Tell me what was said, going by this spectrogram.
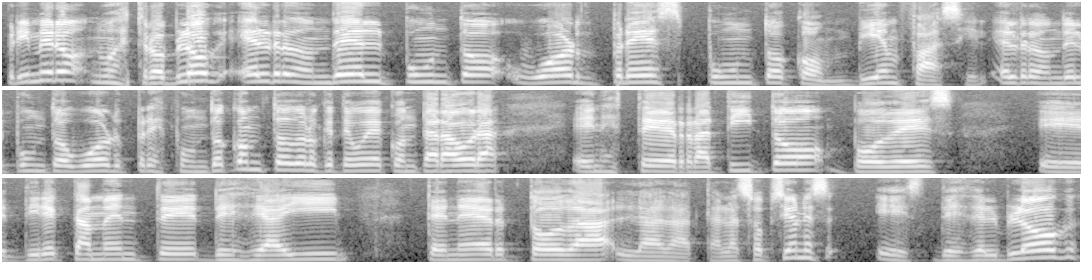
Primero, nuestro blog elredondel.wordpress.com, bien fácil, elredondel.wordpress.com, todo lo que te voy a contar ahora en este ratito podés eh, directamente desde ahí tener toda la data. Las opciones es desde el blog,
